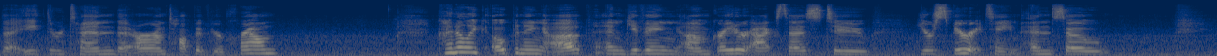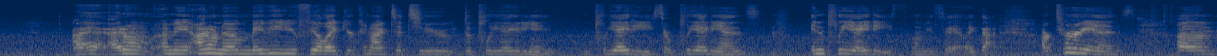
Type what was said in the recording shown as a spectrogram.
the 8 through 10 that are on top of your crown. Kind of like opening up and giving um, greater access to your spirit team. And so I, I don't, I mean, I don't know. Maybe you feel like you're connected to the Pleiadian, Pleiades or Pleiadians in Pleiades. Let me say it like that. Arcturians, um,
